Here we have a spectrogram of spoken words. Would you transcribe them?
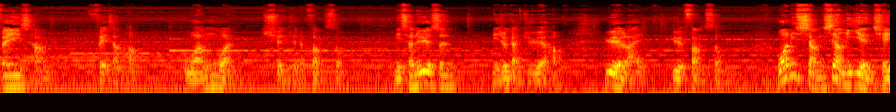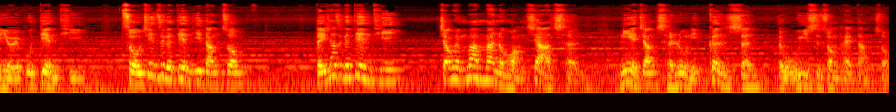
非常非常好，完完全全的放松。你沉得越深，你就感觉越好，越来越放松。我让你想象你眼前有一部电梯，走进这个电梯当中，等一下这个电梯将会慢慢的往下沉，你也将沉入你更深的无意识状态当中。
